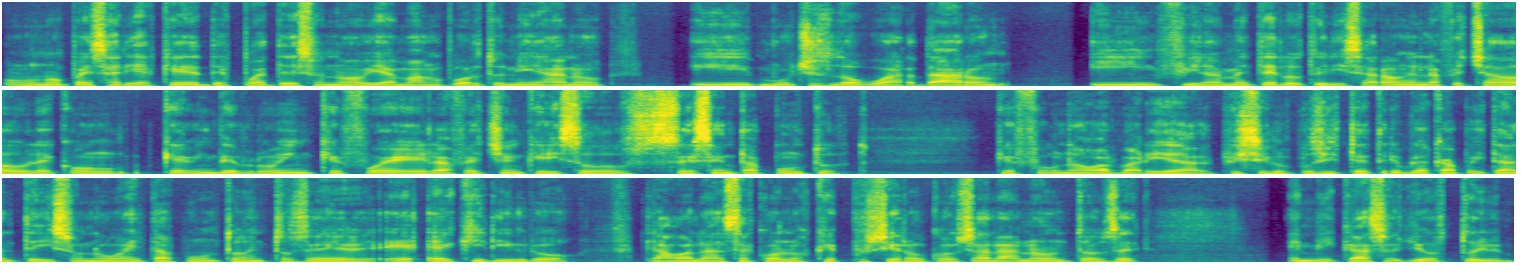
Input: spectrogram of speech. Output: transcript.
uno pensaría que después de eso no había más oportunidad, ¿no? Y muchos lo guardaron y finalmente lo utilizaron en la fecha doble con Kevin De Bruyne, que fue la fecha en que hizo 60 puntos, que fue una barbaridad. Si lo pusiste triple capitán, te hizo 90 puntos, entonces eh, equilibró la balanza con los que pusieron con Salah, ¿no? Entonces, en mi caso, yo estoy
